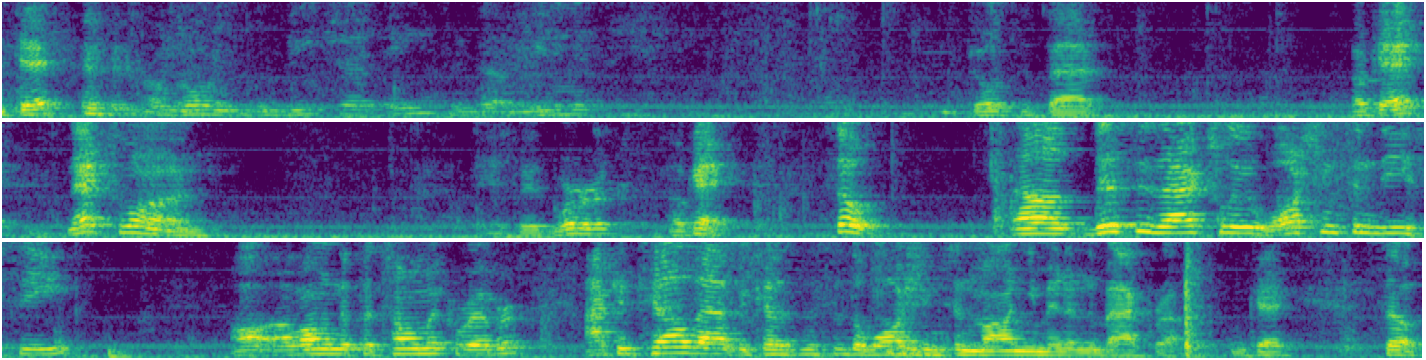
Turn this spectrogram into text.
Okay. I'm going to the beach at 8 and got a meeting at 10. Ghost is bad. Okay, next one. If it works. Okay, so uh, this is actually Washington, D.C., along the Potomac River. I can tell that because this is the Washington Monument in the background, okay? So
